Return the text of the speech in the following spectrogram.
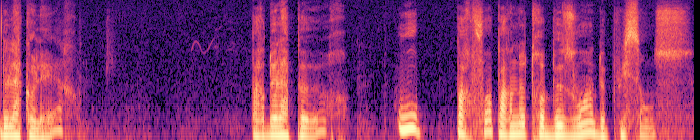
de la colère, par de la peur ou parfois par notre besoin de puissance.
